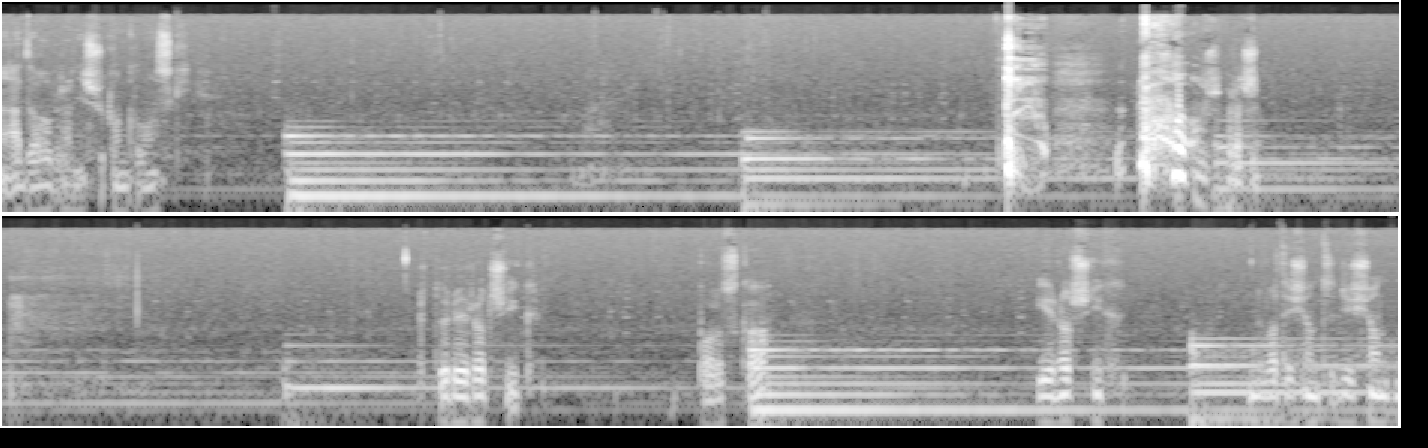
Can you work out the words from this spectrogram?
A dobra, nie szukam gąski. O, przepraszam. Który rocznik? Polska. I rocznik 2010.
